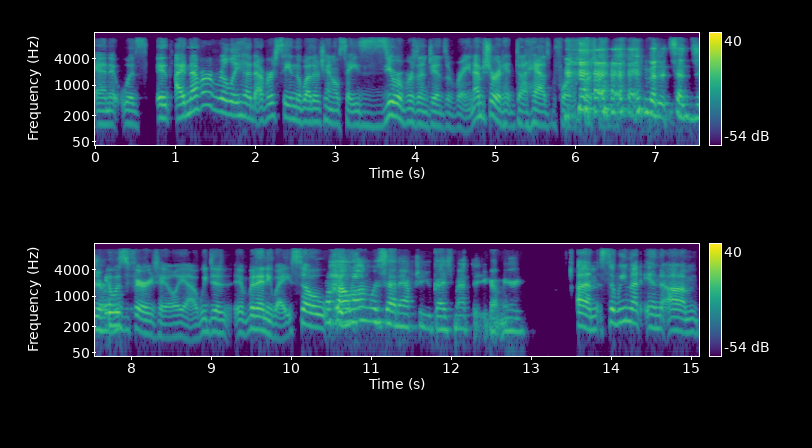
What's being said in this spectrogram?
And it was it I never really had ever seen the weather channel say zero percent chance of rain. I'm sure it had, has before but it said zero. It was fairy tale, yeah. We did it, but anyway, so well, how we, long was that after you guys met that you got married? Um, so we met in um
